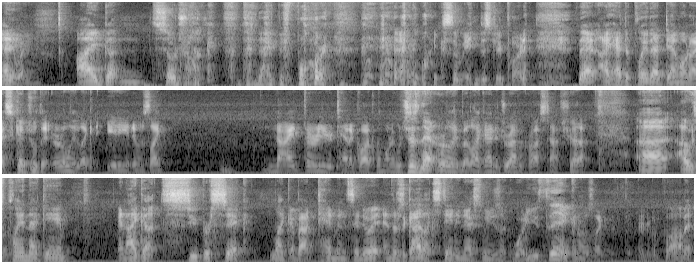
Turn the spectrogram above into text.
Anyway, I'd gotten so drunk the night before at like some industry party that I had to play that demo and I scheduled it early like an idiot. It was like 9:30 or 10 o'clock in the morning, which isn't that early, but like I had to drive across town. Shut up. Uh, I was playing that game, and I got super sick like about 10 minutes into it. And there's a guy like standing next to me. He's like, "What do you think?" And I was like, vomit."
